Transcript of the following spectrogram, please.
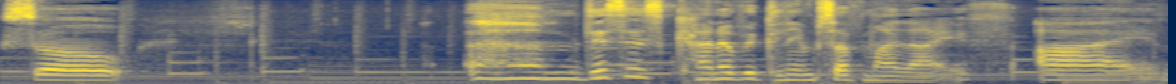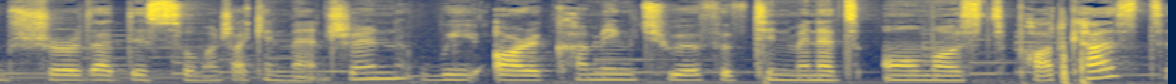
So, um, this is kind of a glimpse of my life. I'm sure that there's so much I can mention. We are coming to a 15 minutes almost podcast,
